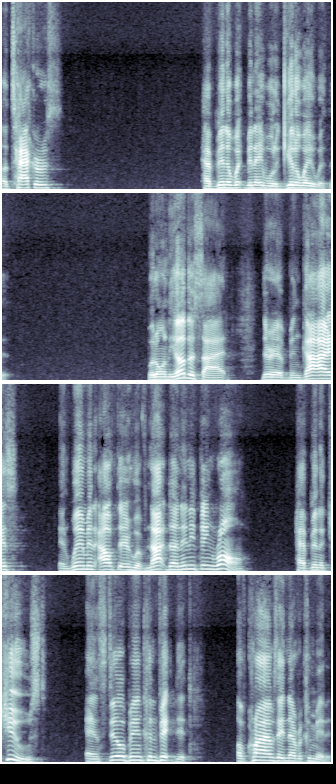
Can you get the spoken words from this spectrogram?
attackers have been, been able to get away with it. But on the other side, there have been guys and women out there who have not done anything wrong, have been accused and still been convicted of crimes they never committed.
